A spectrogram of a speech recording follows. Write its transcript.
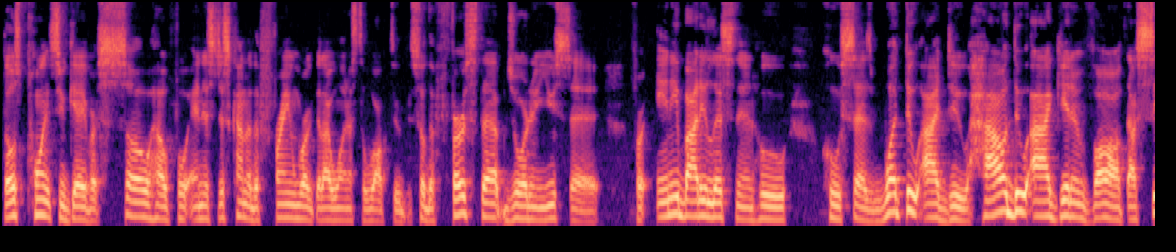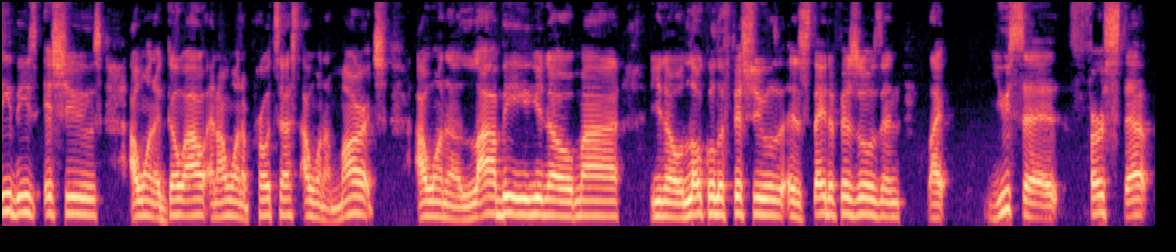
those points you gave are so helpful and it's just kind of the framework that i want us to walk through. So the first step jordan you said for anybody listening who who says, What do I do? How do I get involved? I see these issues. I want to go out and I want to protest. I want to march. I want to lobby, you know, my you know, local officials and state officials. And like you said, first step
